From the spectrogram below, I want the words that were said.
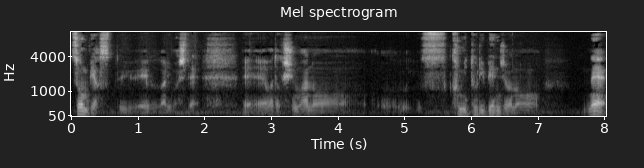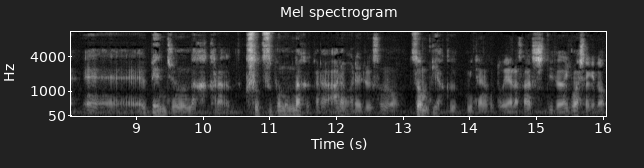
ゾンビアスという映画がありまして、えー私もあの、組取り便所のね、えー便所の中から、クソ壺の中から現れるそのゾンビ役みたいなことをやらさせていただきましたけど、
